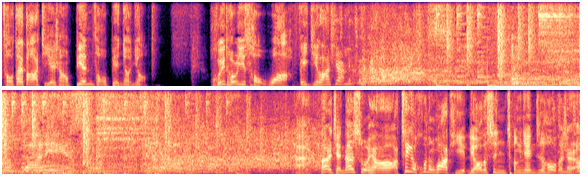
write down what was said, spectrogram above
走在大街上，边走边尿尿，回头一瞅，哇，飞机拉线。哎，那简单说一下啊，这个互动话题聊的是你成年之后的事儿啊，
